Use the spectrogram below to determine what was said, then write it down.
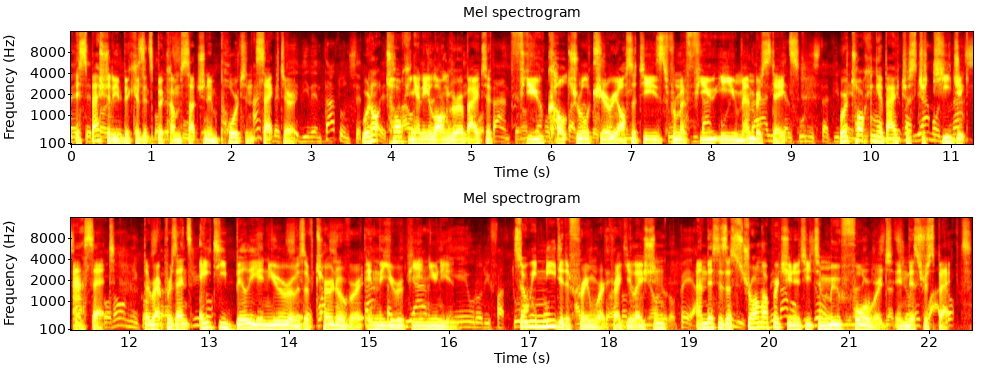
especially because it's become such an important sector. We're not talking any longer about a few cultural curiosities from a few EU member states. We're talking about a strategic asset that represents 80 billion euros of turnover in the European Union. So we needed a framework regulation, and this is a strong opportunity to move forward in this respect.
